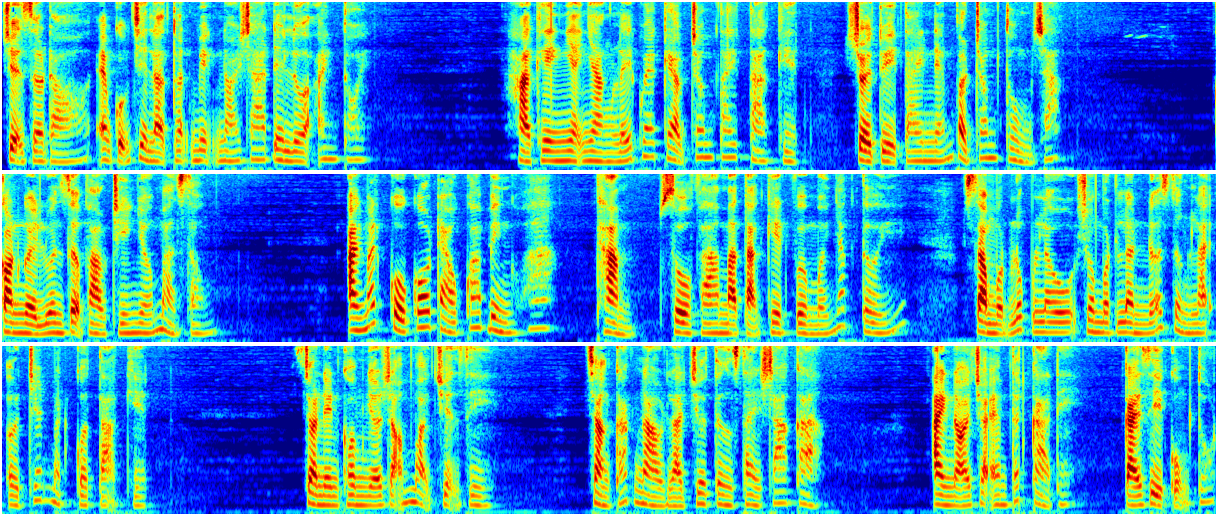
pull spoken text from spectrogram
Chuyện giờ đó em cũng chỉ là thuận miệng nói ra để lừa anh thôi. Hà Kinh nhẹ nhàng lấy que kẹo trong tay Tà Kiệt, rồi tùy tay ném vào trong thùng rác. Con người luôn dựa vào trí nhớ mà sống. Ánh mắt của cô đào qua bình hoa, thảm, sofa mà Tạ Kiệt vừa mới nhắc tới. Sau một lúc lâu rồi một lần nữa dừng lại ở trên mặt của Tạ Kiệt. Cho nên không nhớ rõ mọi chuyện gì. Chẳng khác nào là chưa từng xảy ra cả. Anh nói cho em tất cả đi. Cái gì cũng tốt.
